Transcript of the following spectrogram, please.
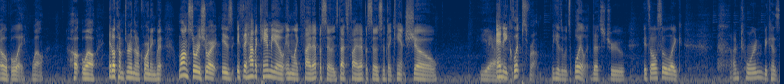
Oh boy. Well, ho- well, it'll come through in the recording. But long story short is, if they have a cameo in like five episodes, that's five episodes that they can't show Yeah. any clips from because it would spoil it. That's true. It's also like I'm torn because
